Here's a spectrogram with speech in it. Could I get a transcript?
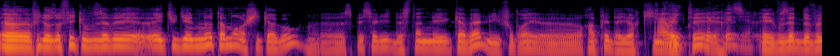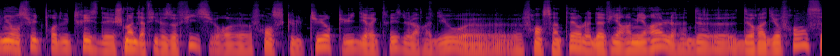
Euh, philosophie que vous avez étudiée notamment à Chicago, euh, spécialiste de Stanley Cavell. Il faudrait euh, rappeler d'ailleurs qui ah il était. Et vous êtes devenue ensuite productrice des Chemins de la philosophie sur France Culture, puis directrice de la radio France Inter, le navire amiral de, Radio France.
